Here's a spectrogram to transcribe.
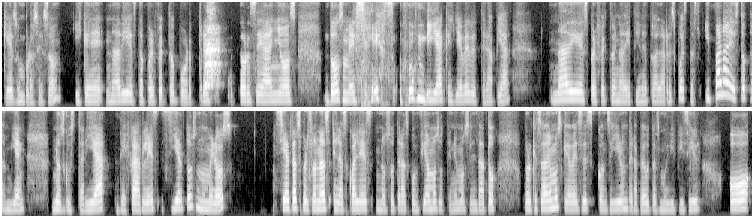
que es un proceso y que nadie está perfecto por 13, 14 años, dos meses, un día que lleve de terapia. Nadie es perfecto y nadie tiene todas las respuestas. Y para esto también nos gustaría dejarles ciertos números ciertas personas en las cuales nosotras confiamos o tenemos el dato, porque sabemos que a veces conseguir un terapeuta es muy difícil o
